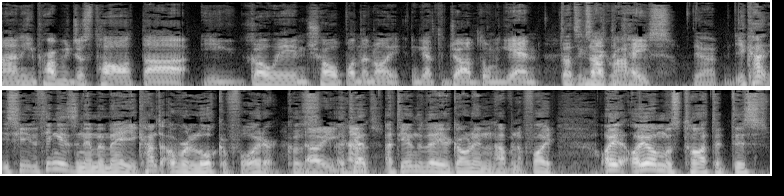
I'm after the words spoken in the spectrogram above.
And he probably just thought that he'd go in, show up on the night, and get the job done again. That's exactly not the case. Yeah, you can't. You see, the thing is in MMA, you can't overlook a fighter because No, at. The, at the end of the day, you're going in and having a fight. I, I almost thought that this.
